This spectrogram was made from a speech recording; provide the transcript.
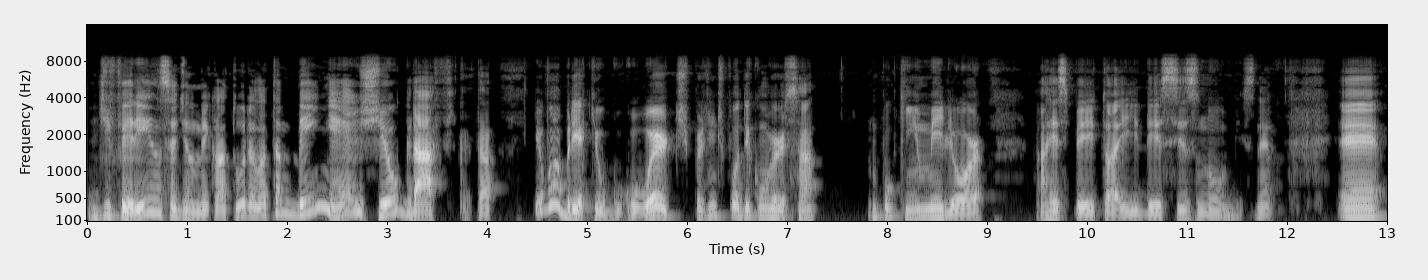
diferença de nomenclatura ela também é geográfica, tá? Eu vou abrir aqui o Google Earth para a gente poder conversar um pouquinho melhor a respeito aí desses nomes, né? É,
